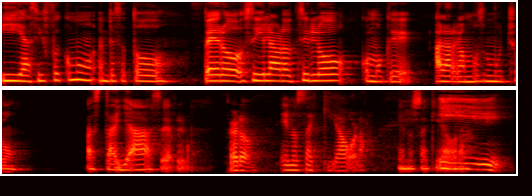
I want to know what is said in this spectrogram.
Y así fue como empezó todo. Pero sí, la verdad sí lo como que alargamos mucho hasta ya hacerlo. Pero, enos aquí ahora. Enos aquí ahora. Y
